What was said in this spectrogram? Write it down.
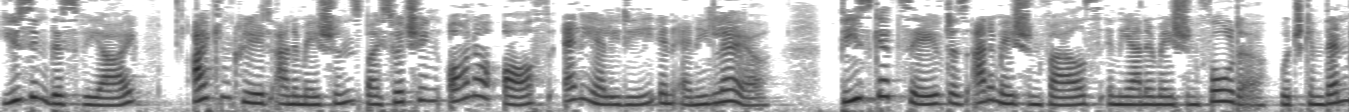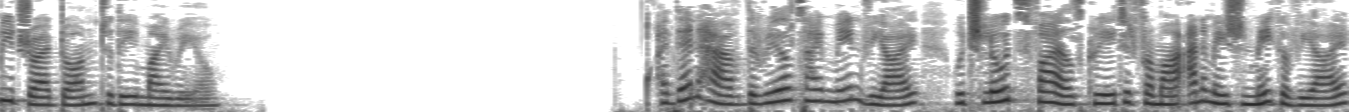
Using this VI, I can create animations by switching on or off any LED in any layer. These get saved as animation files in the animation folder, which can then be dragged on to the myRIO. I then have the real-time main VI, which loads files created from our Animation Maker VI,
